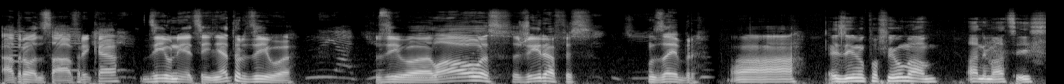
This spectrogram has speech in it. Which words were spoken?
Atrodas Āfrikā. Dzīvnieciņi tur dzīvo. Dzīvo lauvas, žirafes un zebra. À, es zinu par filmām, animācijas.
